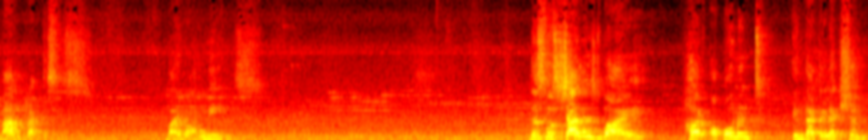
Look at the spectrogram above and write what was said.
malpractices, by wrong means. This was challenged by her opponent in that election,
